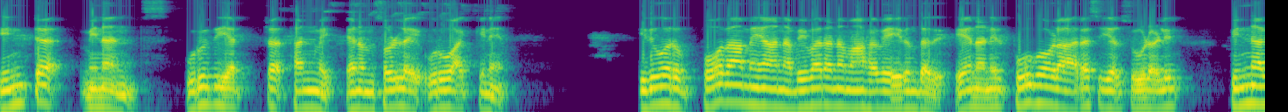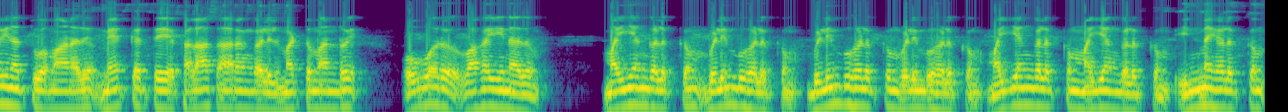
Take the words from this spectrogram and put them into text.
இன்டமினன்ஸ் உறுதியற்ற தன்மை எனும் சொல்லை உருவாக்கினேன். இது ஒரு போதாமையான விவரணமாகவே இருந்தது. ஏனெனில் பூகோள அரசியல் சூழலில் பின்னவீனத்துவமானது மேற்கத்திய கலாசாரங்களில் மட்டுமன்றி ஒவ்வொரு வகையினதும் மையங்களுக்கும் விளிம்புகளுக்கும் விளிம்புகளுக்கும் விளிம்புகளுக்கும் மையங்களுக்கும் மையங்களுக்கும் இன்மைகளுக்கும்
